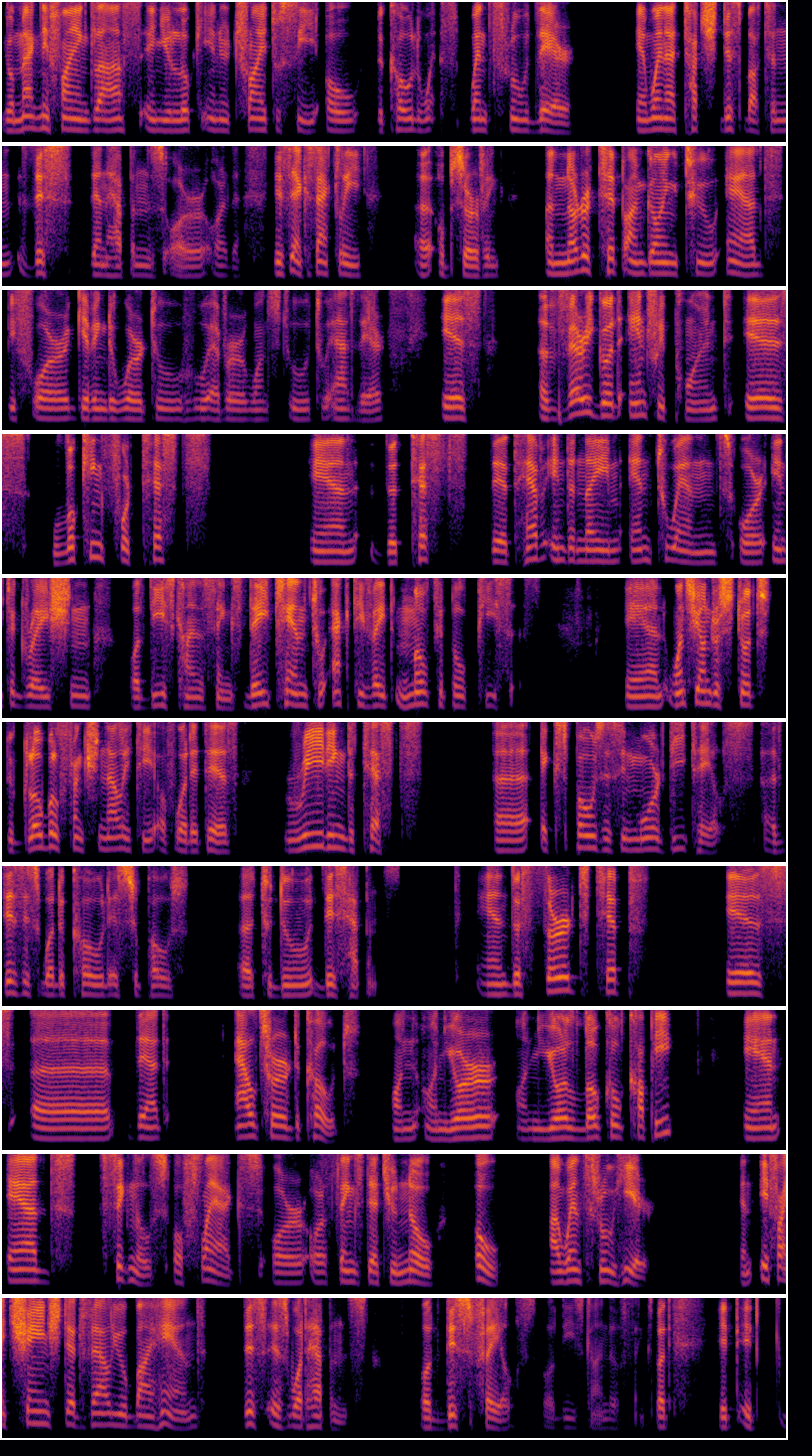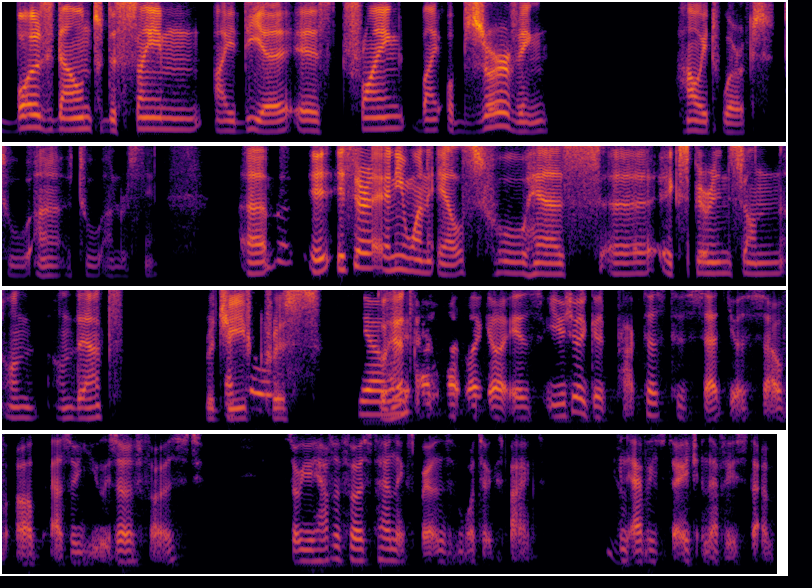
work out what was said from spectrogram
your magnifying glass and you look and you try to see. Oh, the code went went through there, and when I touch this button, this then happens, or or this exactly uh, observing. Another tip I'm going to add before giving the word to whoever wants to to add there is a very good entry point is looking for tests and the tests that have in the name end-to-end or integration or these kind of things, they tend to activate multiple pieces. And once you understood the global functionality of what it is, reading the tests uh, exposes in more details. Uh, this is what the code is supposed uh, to do this happens. And the third tip is uh, that alter the code on on your on your local copy and add signals or flags or or things that you know. Oh, I went through here, and if I change that value by hand, this is what happens, or this fails, or these kind of things. But it, it boils down to the same idea is trying by observing how it works to uh, to understand. Um, is, is, there anyone else who has uh, experience on on on that? Rajiv, Chris, Yeah, Go ahead. that, like, uh, it's usually good practice to set yourself up as a user first. So you have the first-hand experience of what to expect Yeah. in every stage and every step.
